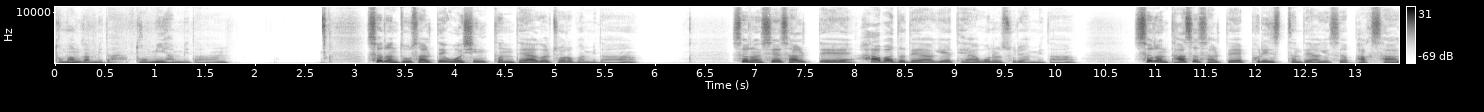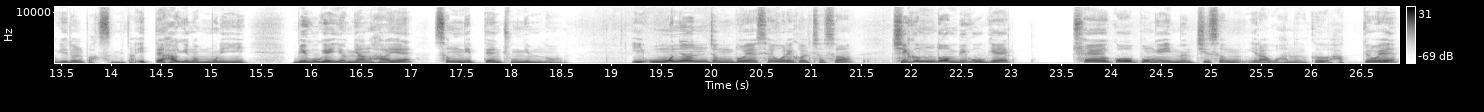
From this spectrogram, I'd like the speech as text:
도망갑니다. 도미합니다. 32살 때 워싱턴 대학을 졸업합니다. 33살 때 하버드 대학의 대학원을 수료합니다. 35살 때 프린스턴 대학에서 박사학위를 받습니다. 이때 학위 논문이 미국의 영향하에 성립된 중립론. 이 5년 정도의 세월에 걸쳐서 지금도 미국의 최고봉에 있는 지성이라고 하는 그 학교에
